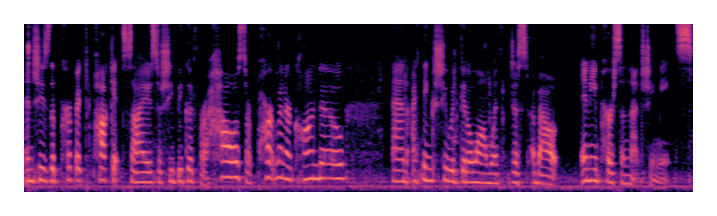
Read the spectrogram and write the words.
and she's the perfect pocket size, so she'd be good for a house or apartment or condo. And I think she would get along with just about any person that she meets.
